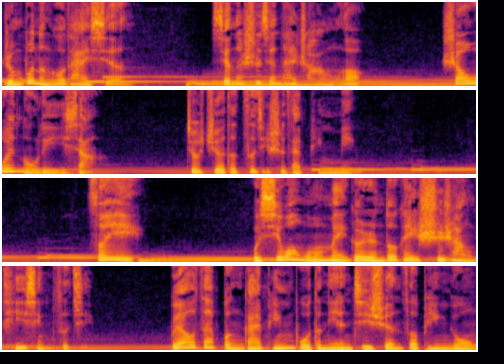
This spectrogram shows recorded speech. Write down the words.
人不能够太闲，闲的时间太长了，稍微努力一下，就觉得自己是在拼命。所以，我希望我们每个人都可以时常提醒自己，不要在本该拼搏的年纪选择平庸。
